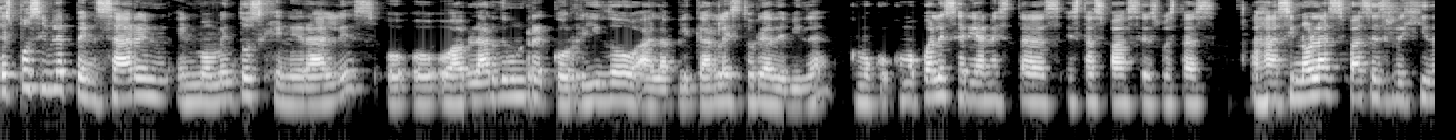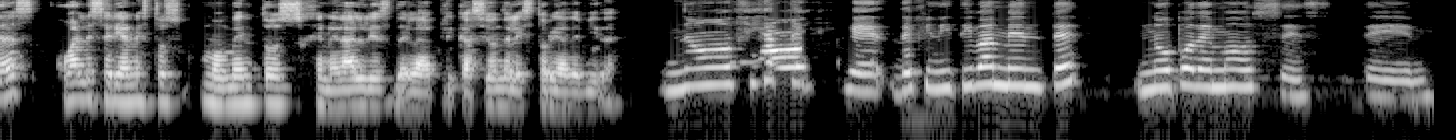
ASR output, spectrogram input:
¿Es posible pensar en, momentos generales o, hablar de un recorrido al aplicar la historia de vida? Como, cuáles serían estas, estas fases o estas, ajá, si no las fases rígidas, cuáles serían estos momentos generales de la aplicación de la historia de vida? No, fíjate que definitivamente no podemos este,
